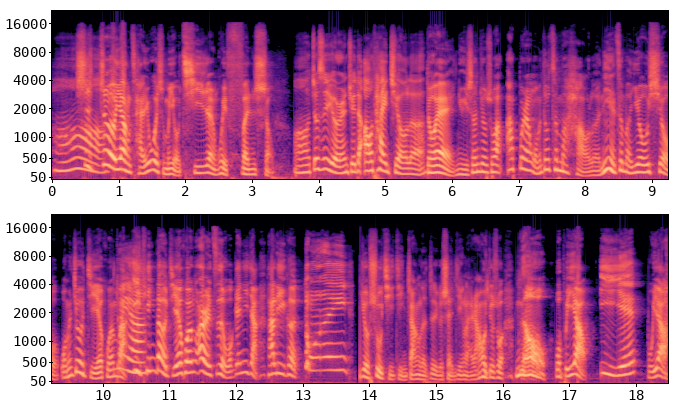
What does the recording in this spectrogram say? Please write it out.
哦，是这样才为什么有七任会分手？哦，就是有人觉得熬太久了。对，女生就说啊，不然我们都这么好了，你也这么优秀，我们就结婚吧。一听到结婚二字，我跟你讲，他立刻对就竖起紧张的这个神经来，然后就说 no，我不要，一爷不要，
